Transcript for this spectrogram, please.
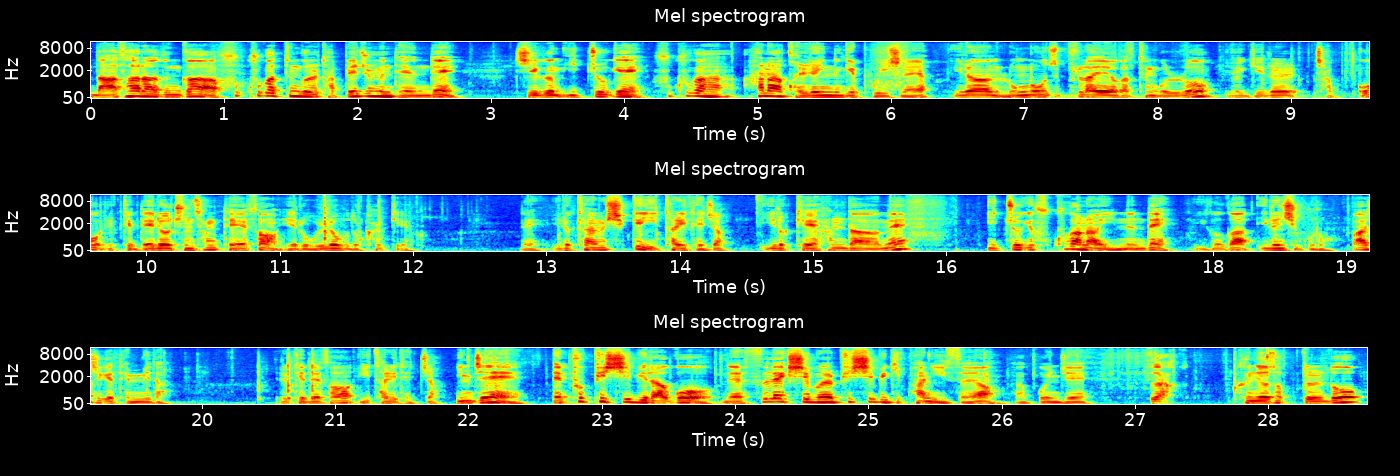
나사라든가 후크 같은 걸 다 빼주면 되는데 지금 이쪽에 후크가 하나 걸려 있는 게 보이시나요? 이런 long nose plier 같은 걸로 여기를 잡고 이렇게 내려준 상태에서 얘를 올려보도록 할게요. 네, 이렇게 하면 쉽게 이탈이 되죠. 이렇게 한 다음에 이쪽에 후크가 하나 있는데 이거가 이런 식으로 빠지게 됩니다. 이렇게 돼서 이탈이 됐죠. 이제 FPCB라고 네, flexible PCB 기판이 있어요. 갖고 이제 으악 그 녀석들도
